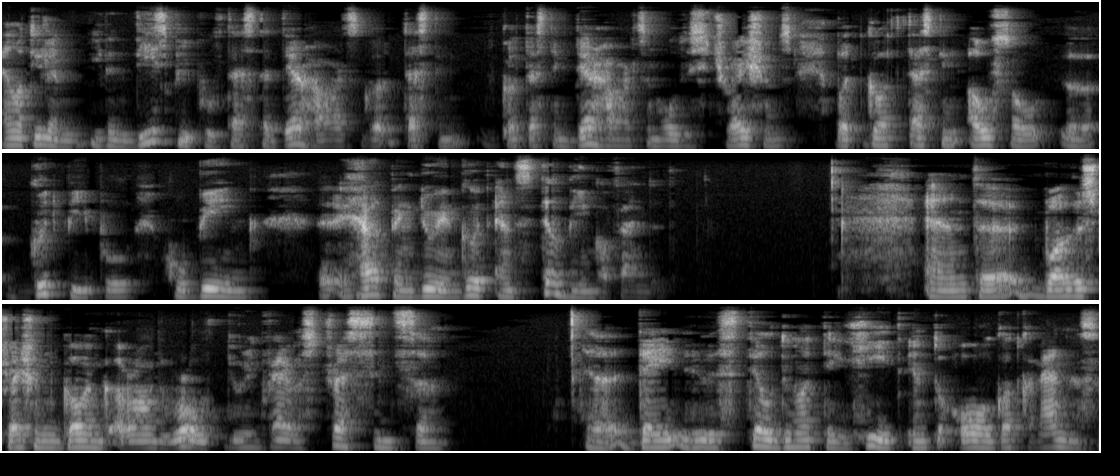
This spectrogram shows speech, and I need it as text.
and not even even these people tested their hearts, testing, got testing their hearts in all these situations, but God testing also uh, good people who being uh, helping doing good and still being offended and uh, while the situation going around the world during various stress since uh, uh, they still do not take heed into all God commandments,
